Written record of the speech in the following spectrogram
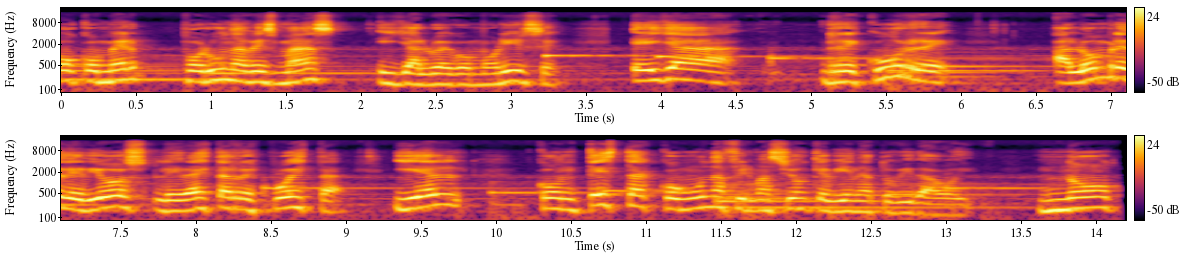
o comer por una vez más y ya luego morirse. Ella recurre al hombre de Dios, le da esta respuesta y él contesta con una afirmación que viene a tu vida hoy. No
